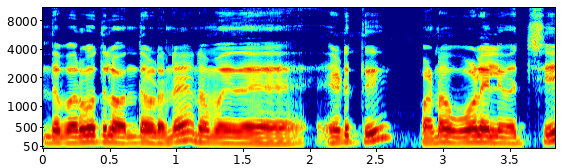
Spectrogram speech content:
இந்த பருவத்தில் வந்த உடனே நம்ம இதை எடுத்து பனை ஓலையில் வச்சு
